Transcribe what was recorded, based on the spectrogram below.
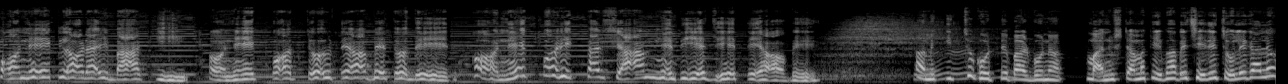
অনেক লড়াই বাকি। অনেক পথ চলতে হবে তোদের। অনেক পরীক্ষার সামনে দিয়ে যেতে হবে। আমি কিচ্ছু করতে পারব না। মানুষটা আমাকে এভাবে ছেড়ে চলে গেল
